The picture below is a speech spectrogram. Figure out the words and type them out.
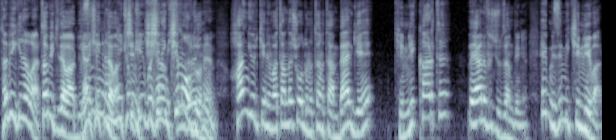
Tabii ki de var. Tabii ki de var diyorsun. Gerçekten Benim de var. çok Şimdi şey kişinin kim olduğunu, öğretmenim. hangi ülkenin vatandaşı olduğunu tanıtan belgeye kimlik kartı veya nüfus cüzdanı deniyor. Hepimizin bir kimliği var.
